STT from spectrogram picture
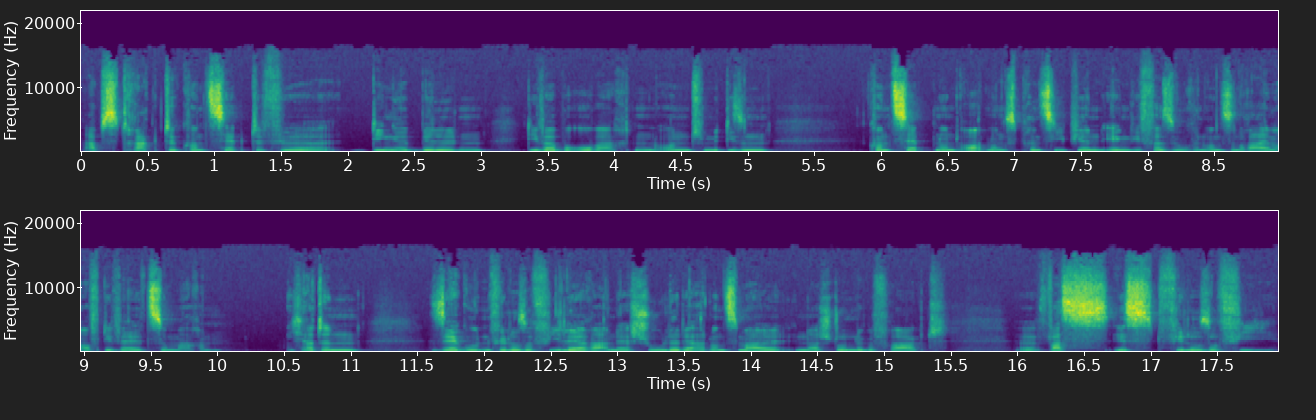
abstrakte Konzepte für Dinge bilden, die wir beobachten und mit diesen Konzepten und Ordnungsprinzipien irgendwie versuchen, uns einen Reim auf die Welt zu machen. Ich hatte einen sehr guten Philosophielehrer an der Schule, der hat uns mal in einer Stunde gefragt, äh, was ist Philosophie?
